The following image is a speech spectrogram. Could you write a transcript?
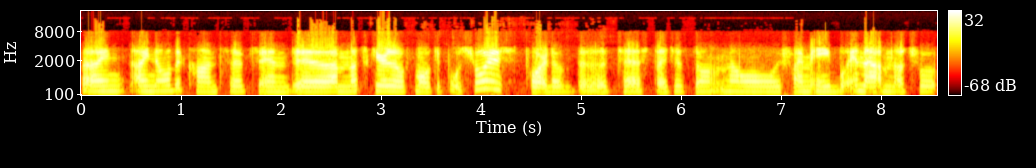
I I know the concepts and uh, I'm not scared of multiple choice part of the test. I just don't know if I'm able, and I'm not sure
